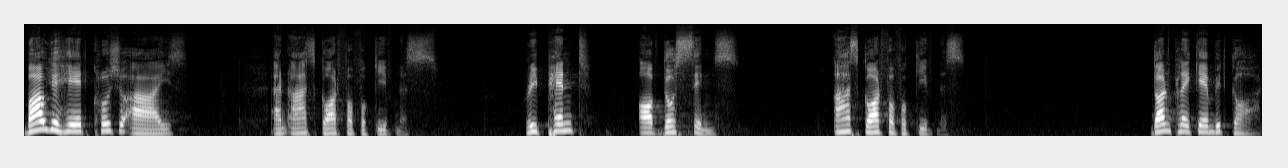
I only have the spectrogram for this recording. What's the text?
Bow your head, close your eyes, and ask God for forgiveness. Repent of those sins. Ask God for forgiveness. Don't play game with God.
